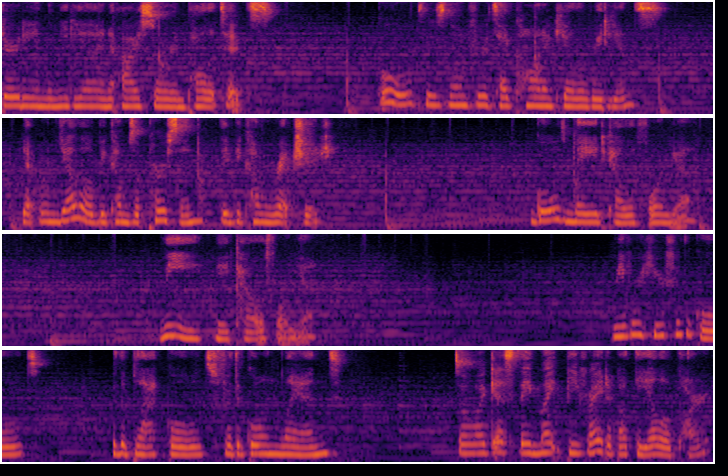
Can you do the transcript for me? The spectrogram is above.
dirty in the media, and eyesore in politics. Gold is known for its iconic yellow radiance, yet when yellow becomes a person, they become wretched. Gold made California, we made California. We were here for the gold, for the black gold, for the golden land. So I guess they might be right about the yellow part.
